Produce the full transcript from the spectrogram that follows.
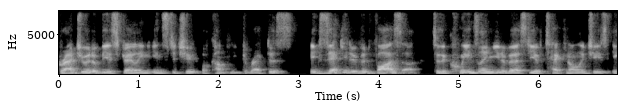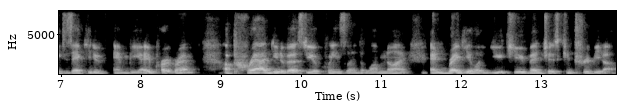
graduate of the Australian Institute of Company Directors, executive advisor to the Queensland University of Technology's Executive MBA program, a proud University of Queensland alumni, and regular UQ Ventures contributor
